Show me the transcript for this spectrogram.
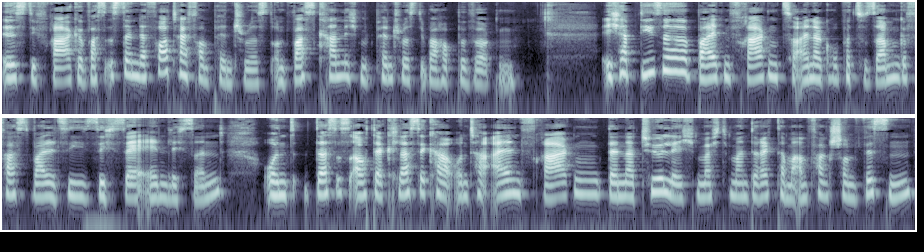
ist die Frage, was ist denn der Vorteil von Pinterest und was kann ich mit Pinterest überhaupt bewirken? Ich habe diese beiden Fragen zu einer Gruppe zusammengefasst, weil sie sich sehr ähnlich sind. Und das ist auch der Klassiker unter allen Fragen, denn natürlich möchte man direkt am Anfang schon wissen,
